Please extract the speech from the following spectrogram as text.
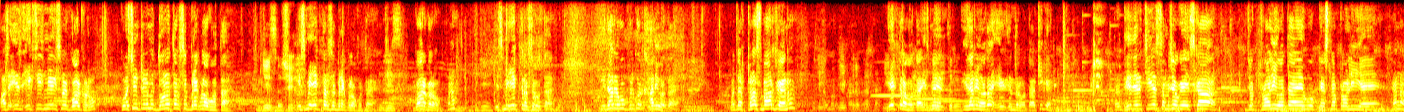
अच्छा इस एक चीज़ में इसमें गौर करो। कोचिंग ट्रेन में दोनों तरफ़ से ब्रेक लॉक होता है। जी सर। इसमें एक तरफ़ से ब्रेक लॉक होता है। जी गौर करो है ना? जी। इसमें एक तरफ़ से होता है। इधर है वो बिल्कुल खाली होता है। मतलब ट्रस बार जो है ना एक तरफ़ होता है। इसमें इधर नहीं होता एक अंदर होता है ठीक है? तो धीरे धीरे चीज़ें समझोगे इसका जो ट्रॉली होता है वो कैसनप ट्रॉली है है ना?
